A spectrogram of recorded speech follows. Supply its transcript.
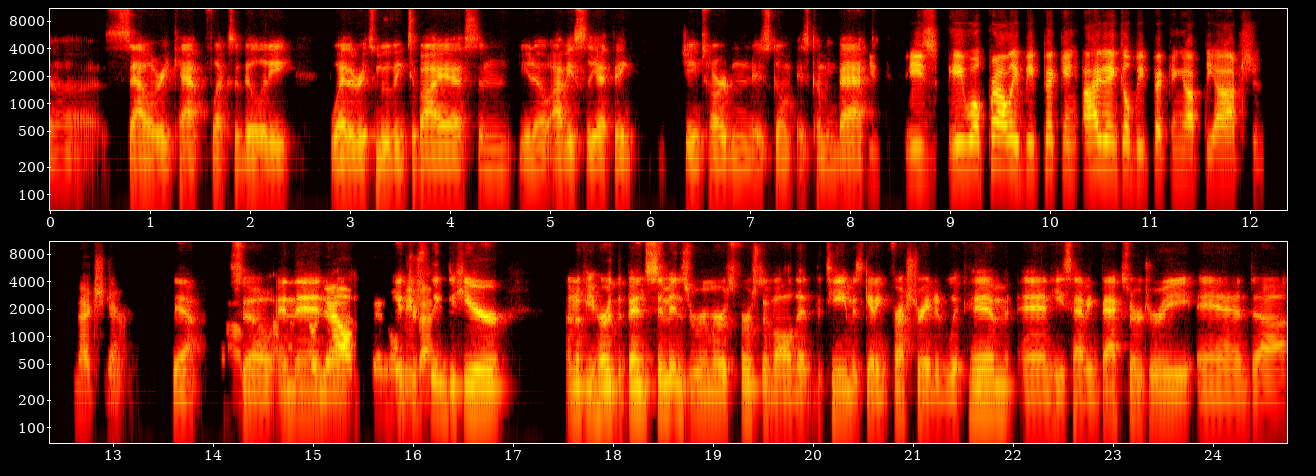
uh, salary cap flexibility, whether it's moving Tobias and you know obviously I think James Harden is going is coming back. he's he will probably be picking. I think he'll be picking up the option next year. Yeah. Um, So and no then uh, doubt that he'll be back. interesting to hear. I don't know if you heard the Ben Simmons rumors. First of all, that the team is getting frustrated with him and he's having back surgery. And uh,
